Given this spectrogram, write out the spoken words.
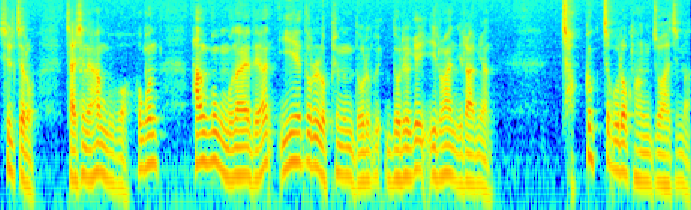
실제로 자신의 한국어 혹은 한국 문화에 대한 이해도를 높이는 노력, 의 일환이라면 적극적으로 강조하지만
